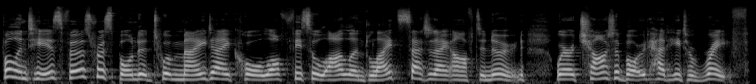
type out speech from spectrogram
Volunteers first responded to a Mayday call off Thistle Island late Saturday afternoon, where a charter boat had hit a reef.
